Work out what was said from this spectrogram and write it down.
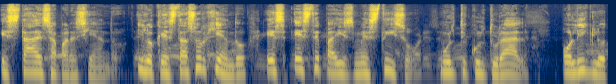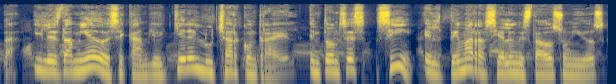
está desapareciendo. Y lo que está surgiendo es este país mestizo, multicultural, políglota y les da miedo ese cambio y quieren luchar contra él. Entonces, sí, el tema racial en Estados Unidos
